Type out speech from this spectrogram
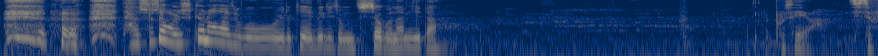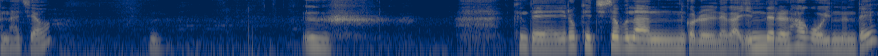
다 수정을 시켜놔가지고 이렇게 애들이 좀 지저분합니다. 보세요. 지저분하죠? 음. 으. 근데 이렇게 지저분한 거를 내가 인내를 하고 있는데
